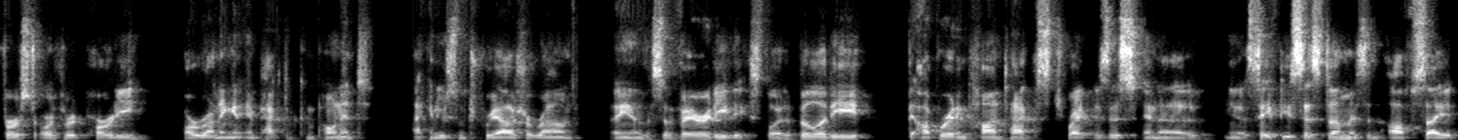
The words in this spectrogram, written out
first or third party, are running an impacted component. I can do some triage around you know the severity, the exploitability, the operating context. Right? Is this in a you know safety system? Is an offsite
